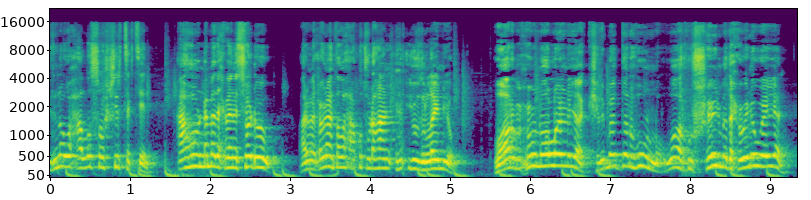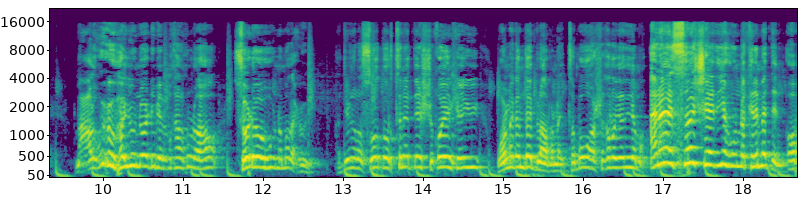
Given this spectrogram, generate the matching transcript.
إذن وحا لصو شير تكتين أهون نمدح بين السودو. أنا مدحولان تضحى كتورهان يودن لينيو waar muxuu noo laynayaa kelimadan huunno waa rushayn madaxweyne weeyaan. Macal wuxuu hayuu noo dhibay markaan ku dhaho soo dhawow huunna madaxweyne. Haddiina la soo doortana dee shaqooyinkaygii waanagan day bilaabanay tamba waa shaqadayadiyama anaa soo jeediya huunna kelimadan oo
